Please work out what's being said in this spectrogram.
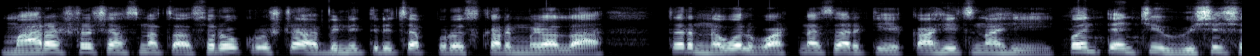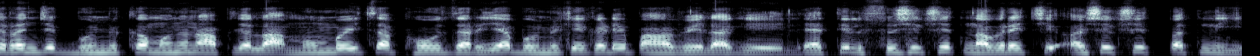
महाराष्ट्र शासनाचा सर्वोत्कृष्ट अभिनेत्रीचा पुरस्कार मिळाला तर नवल वाटण्यासारखे काहीच नाही. पण त्यांची विशेष रंजक भूमिका म्हणून आपल्याला मुंबईचा फौजदार या भूमिकेकडे पाहावे लागेल. त्यातील सुशिक्षित नवऱ्याची अशिक्षित पत्नी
